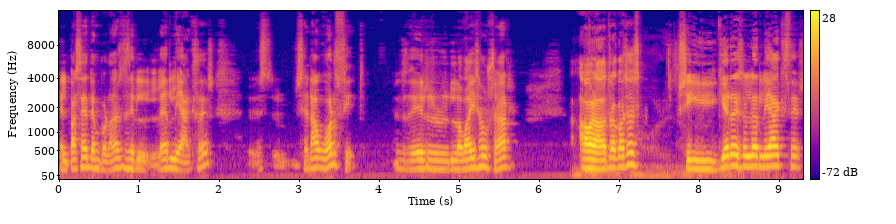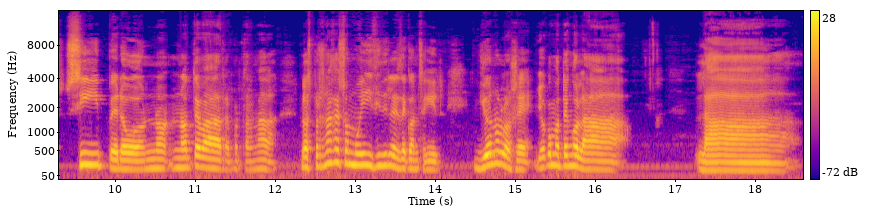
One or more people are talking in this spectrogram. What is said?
el pase de temporada, es decir, el Early Access, será worth it. Es decir, lo vais a usar. Ahora, otra cosa es, si quieres el Early Access, sí, pero no, no te va a reportar nada. Los personajes son muy difíciles de conseguir. Yo no lo sé. Yo como tengo la... La...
